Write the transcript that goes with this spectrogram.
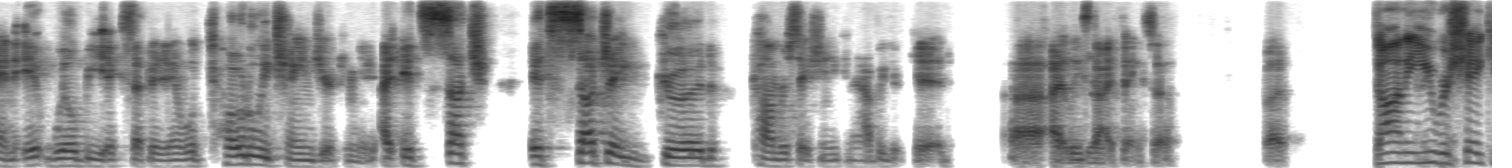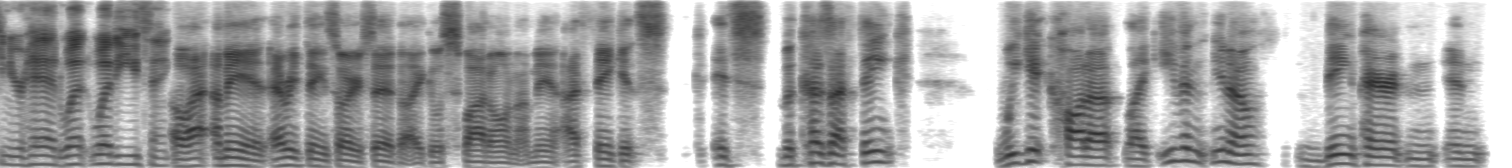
and it will be accepted and it will totally change your community. It's such it's such a good conversation you can have with your kid. Uh, at least I think so. But Donnie, you were shaking your head. What what do you think? Oh, I, I mean, everything Sawyer said, like it was spot on. I mean, I think it's it's because I think we get caught up, like even you know, being a parent and and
